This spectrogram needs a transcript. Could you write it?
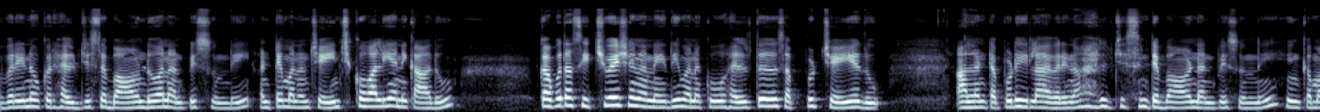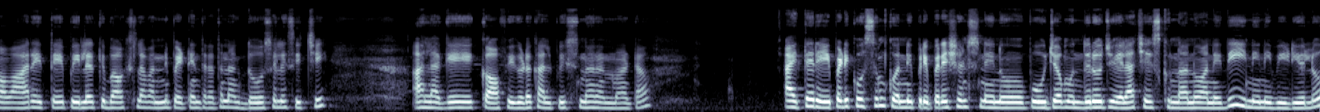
ఎవరైనా ఒకరు హెల్ప్ చేస్తే బాగుండు అని అనిపిస్తుంది. అంటే మనం చేయించుకోవాలి అని కాదు. కాకపోతే ఆ సిచ్యువేషన్ అనేది మనకు హెల్త్ సపోర్ట్ చేయదు. అలాంటప్పుడు ఇలా ఎవరైనా హెల్ప్ చేస్తుంటే బాగుండు అనిపిస్తుంది. ఇంకా మా వారైతే పిల్లలకి బాక్స్లో అవన్నీ పెట్టిన తర్వాత నాకు దోశలు ఇచ్చి అలాగే కాఫీ కూడా కల్పిస్తున్నారనమాట అయితే రేపటి కోసం కొన్ని ప్రిపరేషన్స్ నేను పూజ ముందు రోజు ఎలా చేసుకున్నాను అనేది నేను ఈ వీడియోలో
